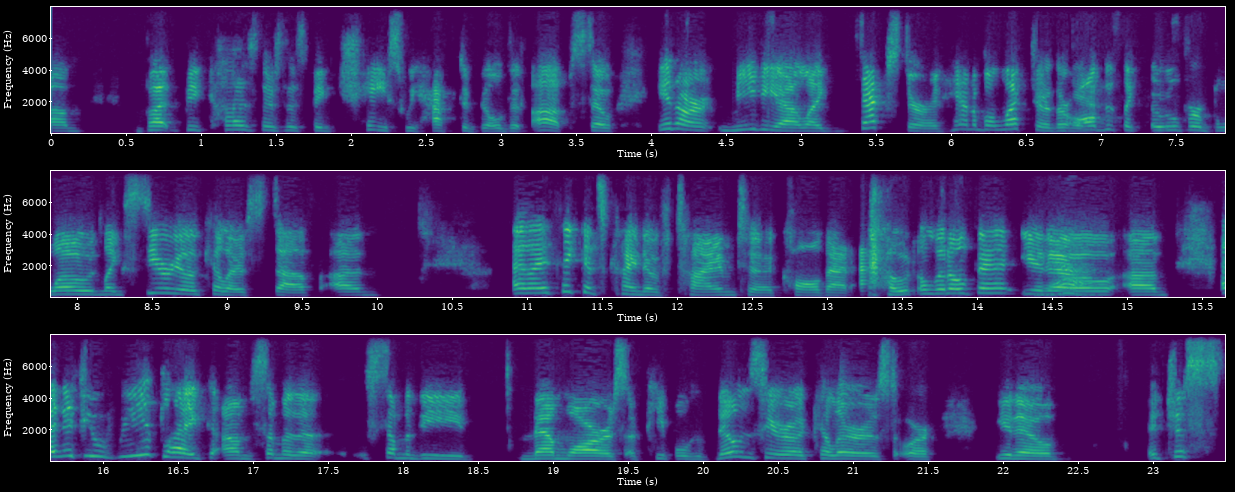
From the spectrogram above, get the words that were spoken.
um but because there's this big chase we have to build it up so in our media like dexter and hannibal lecter they're yeah. all this like overblown like serial killer stuff um and i think it's kind of time to call that out a little bit you yeah. know um and if you read like um some of the some of the memoirs of people who've known serial killers or you know it just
